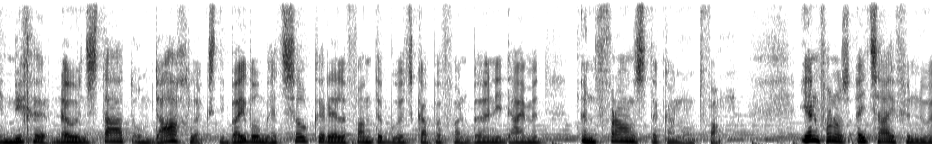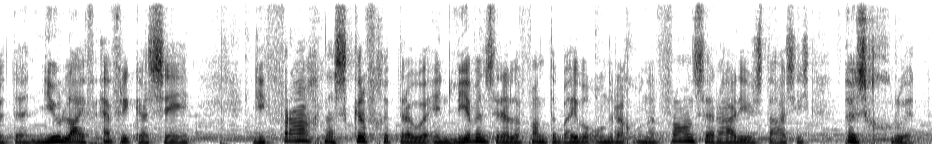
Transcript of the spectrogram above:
en Niger nou in staat om daagliks die Bybel met sulke relevante boodskappe van Bernie Diamond in Frans te kan ontvang. Een van ons uitsaai vennote, New Life Africa sê die vraag na skrifgetroue en lewensrelevante Bybelonderrig onder Franse radiostasies is groot.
